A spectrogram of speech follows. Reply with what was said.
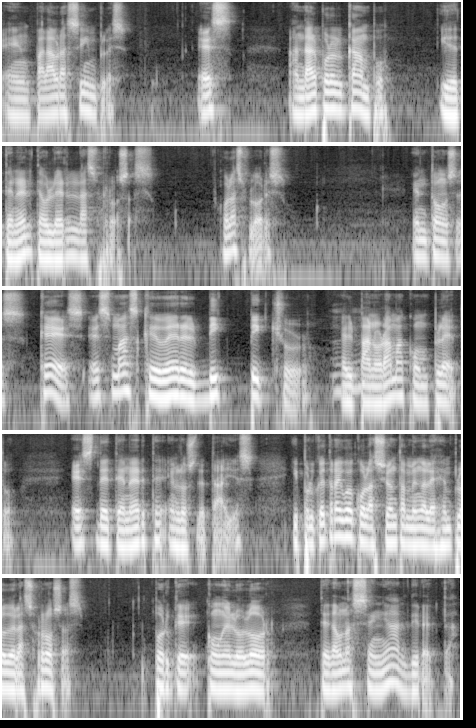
En palabras simples, es andar por el campo y detenerte a oler las rosas o las flores. Entonces, ¿qué es? Es más que ver el big picture, el panorama completo. Es detenerte en los detalles. ¿Y por qué traigo a colación también el ejemplo de las rosas? Porque con el olor te da una señal directa.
